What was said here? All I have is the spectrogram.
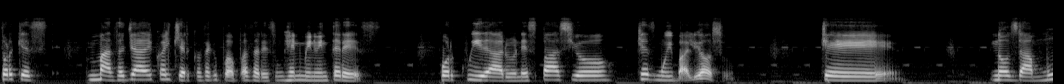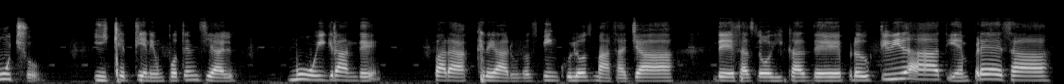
porque es más allá de cualquier cosa que pueda pasar, es un genuino interés por cuidar un espacio que es muy valioso, que nos da mucho y que tiene un potencial muy grande para crear unos vínculos más allá de esas lógicas de productividad y de empresa.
